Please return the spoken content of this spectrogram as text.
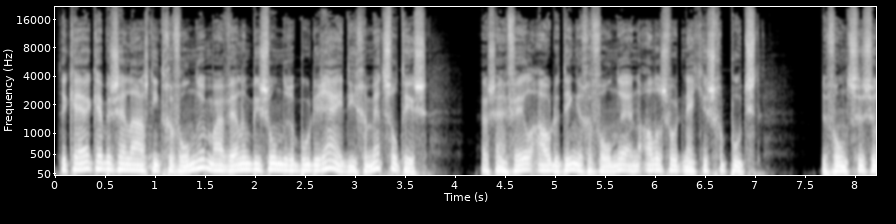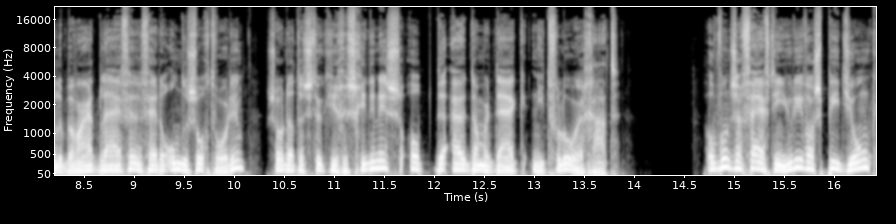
De kerk hebben ze helaas niet gevonden, maar wel een bijzondere boerderij die gemetseld is. Er zijn veel oude dingen gevonden en alles wordt netjes gepoetst. De vondsten zullen bewaard blijven en verder onderzocht worden, zodat het stukje geschiedenis op de Uitdammerdijk niet verloren gaat. Op woensdag 15 juli was Piet Jonk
